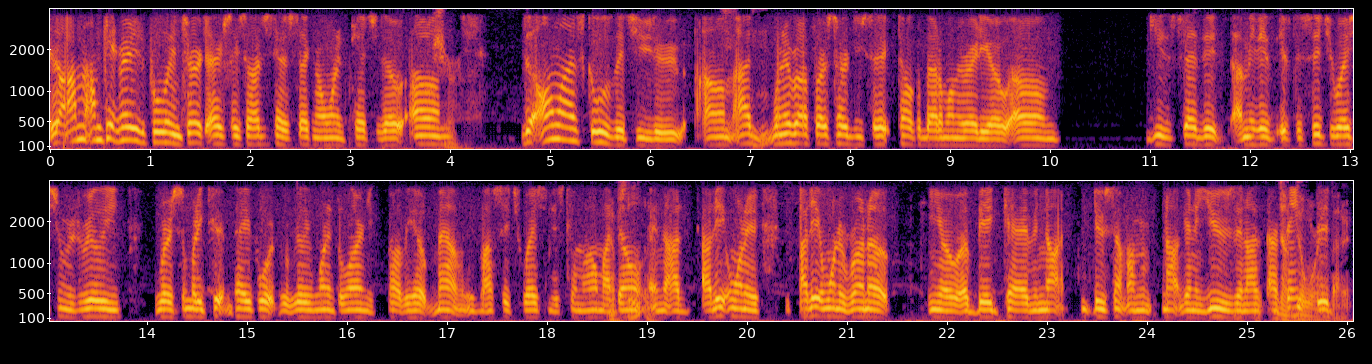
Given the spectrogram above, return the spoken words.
yeah, I'm I'm getting ready to pull in church actually, so I just had a second. I wanted to catch you though. Um, sure. The online schools that you do, um, I mm-hmm. whenever I first heard you say, talk about them on the radio, um, you said that I mean if if the situation was really where somebody couldn't pay for it but really wanted to learn, you could probably help them out. With my situation, just coming home, I Absolutely. don't, and I I didn't want to I didn't want to run up you know a big cab and not do something I'm not going to use. And I, I no, think that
